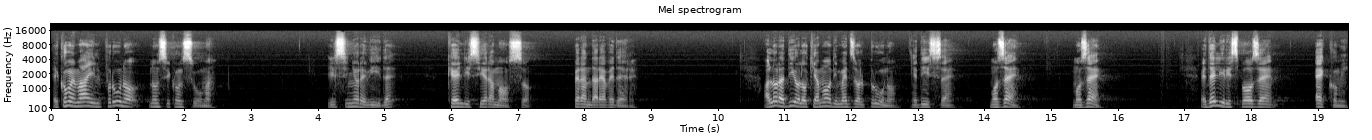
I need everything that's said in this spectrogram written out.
e come mai il pruno non si consuma. Il Signore vide che egli si era mosso per andare a vedere. Allora Dio lo chiamò di mezzo al pruno e disse, Mosè, Mosè. Ed egli rispose, Eccomi.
